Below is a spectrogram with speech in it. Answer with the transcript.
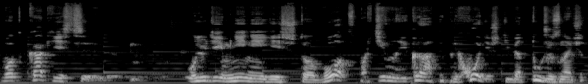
Вот как есть у людей мнение есть, что вот спортивная игра, ты приходишь, тебя тут же, значит,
